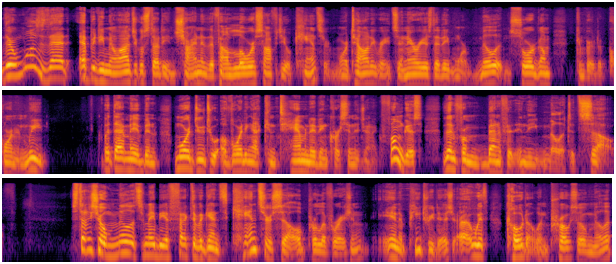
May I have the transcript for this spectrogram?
There was that epidemiological study in China that found lower esophageal cancer mortality rates in areas that ate more millet and sorghum compared to corn and wheat, but that may have been more due to avoiding a contaminating carcinogenic fungus than from benefit in the millet itself. Studies show millets may be effective against cancer cell proliferation in a petri dish, uh, with kodo and proso millet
